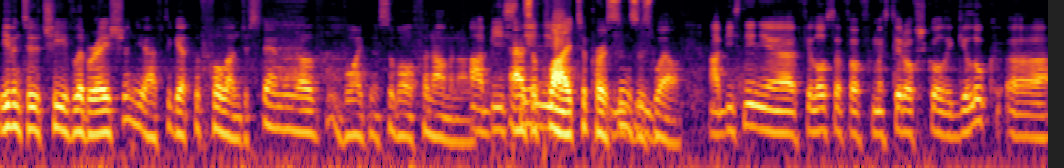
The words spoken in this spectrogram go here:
even to achieve liberation, you have to get the full understanding of voidness of all phenomena, as applied to persons mm-hmm. as well. Объяснение философов, мастеров школы Гелук, э,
